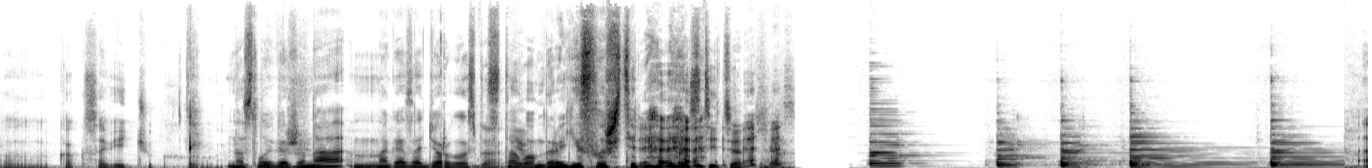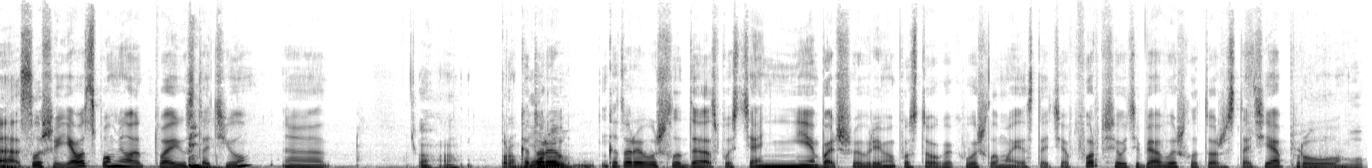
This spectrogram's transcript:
э, как советчик. На слове «жена» нога задергалась да, под столом, я... дорогие слушатели. Простите. Сейчас. А, слушай, я вот вспомнила твою статью, э, ага, про которая, моду. которая вышла, да, спустя небольшое время после того, как вышла моя статья в Forbes, у тебя вышла тоже статья про... Его,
